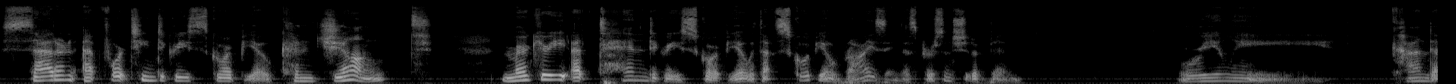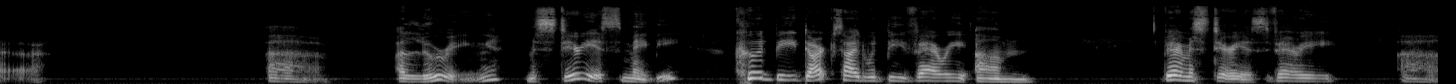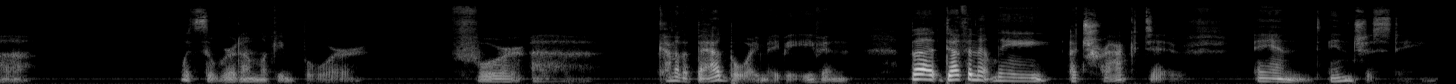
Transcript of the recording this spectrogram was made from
Saturn at 14 degrees Scorpio conjunct Mercury at 10 degrees Scorpio with that Scorpio rising. This person should have been really kinda uh alluring, mysterious maybe. Could be dark side would be very um very mysterious, very, uh, what's the word I'm looking for? For, uh, kind of a bad boy, maybe even, but definitely attractive and interesting.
